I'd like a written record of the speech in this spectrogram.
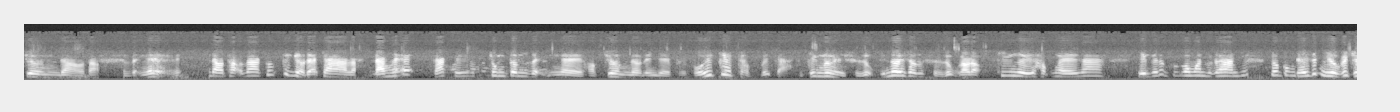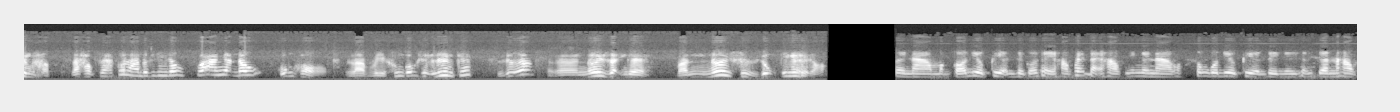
trường đào tạo dạy nghề ấy, đào tạo ra cứ cái kiểu đại trà là đáng lẽ các cái trung tâm dạy nghề hoặc trường đào dạy nghề phải phối kết hợp với cả cái người sử dụng cái nơi sau sử dụng lao động. Khi người học nghề ra thì cái đó công an việc làm chứ. Tôi cũng thấy rất nhiều cái trường hợp là học ra có làm được cái gì đâu có ai nhận đâu. Cũng khổ là vì không có sự liên kết giữa uh, nơi dạy nghề và nơi sử dụng cái nghề đó. Người nào mà có điều kiện thì có thể học hết đại học, nhưng người nào không có điều kiện thì cần học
